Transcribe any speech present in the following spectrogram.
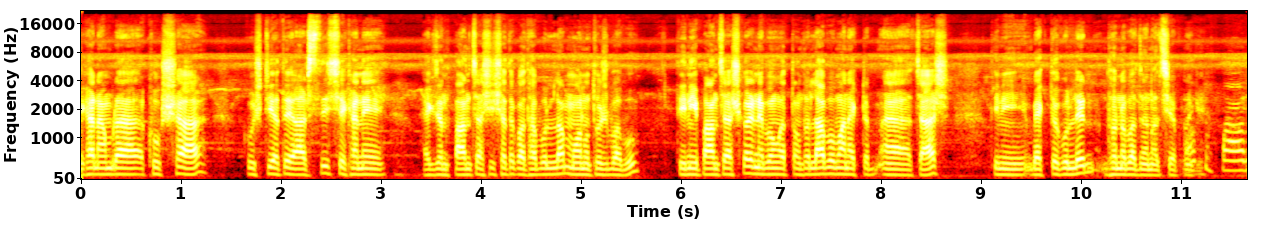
এখানে আমরা খুকসা কুষ্টিয়াতে আসছি সেখানে একজন পান চাষির সাথে কথা বললাম মনতোষ বাবু। তিনি পান চাষ করেন এবং অত্যন্ত লাভবান একটা চাষ তিনি ব্যক্ত করলেন। ধন্যবাদ জানাচ্ছি আপনাকে। পান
